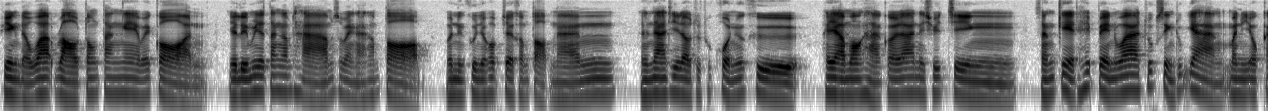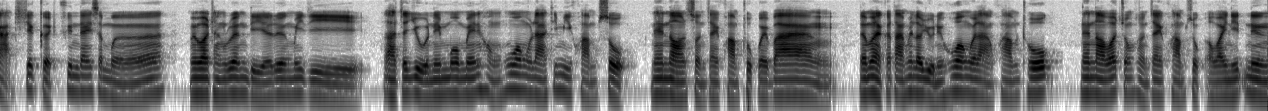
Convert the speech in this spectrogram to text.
เพียงแต่ว่าเราต้องตั้งแง่ไว้ก่อน อย่าลืมที่จะตั้งคำถามแสวงหาคำตอบ วันหนึ่งคุณจะพบเจอคำตอบนั้นและหน้าที่เราทุกๆคนก็คือ พยายามมองหากอริลลาในชีวิตจริง สังเกตให้เป็นว่าทุกสิ่งทุกอย่างมันมีโอกาสที่จะเกิดขึ้นได้เสมอ ไม่ว่าทั้งเรื่องดีและเรื่องไม่ดีเราอาจจะอยู่ในโมเมนต์ของห่วงเวลาที่มีความสุข แน่นอนสนใจความทุกข์ไว้บ้าง แล้วเมื่อไหร่ก็ตามให้เราอยู่ในห่วงเวลาของความทุกข์แน่นอนว่าจงสนใจความสุขเอาไว้นิดนึง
